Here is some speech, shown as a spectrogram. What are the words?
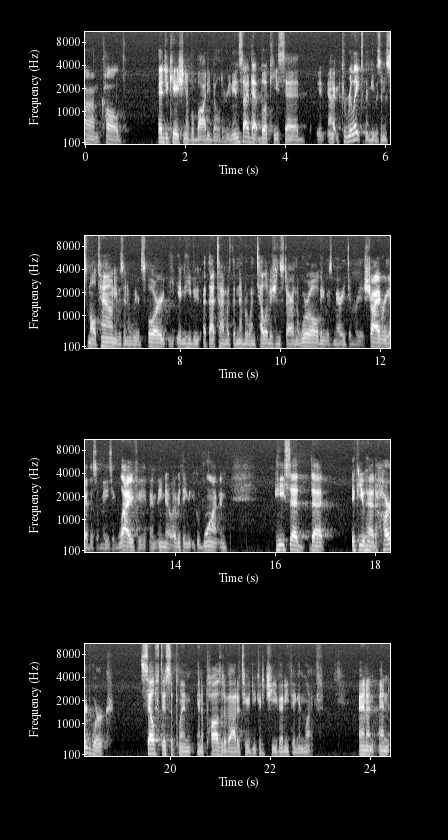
um, called Education of a Bodybuilder. And inside that book, he said, it, and I could relate to them. He was in a small town. He was in a weird sport, he, and he at that time was the number one television star in the world. He was married to Maria Shriver. He had this amazing life, he, and you know everything that you could want. And he said that if you had hard work, self-discipline, and a positive attitude, you could achieve anything in life. And and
